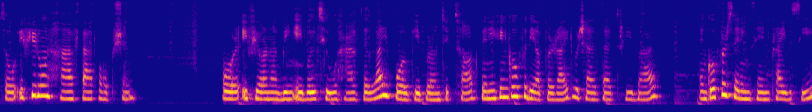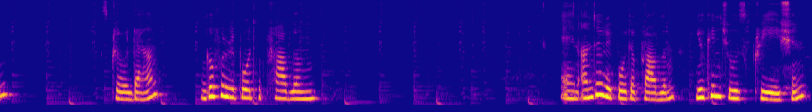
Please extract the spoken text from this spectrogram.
So if you don't have that option or if you are not being able to have the live wallpaper on tiktok then you can go for the upper right which has that three bar and go for settings and privacy scroll down and go for report a problem. And under report a problem you can choose creation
